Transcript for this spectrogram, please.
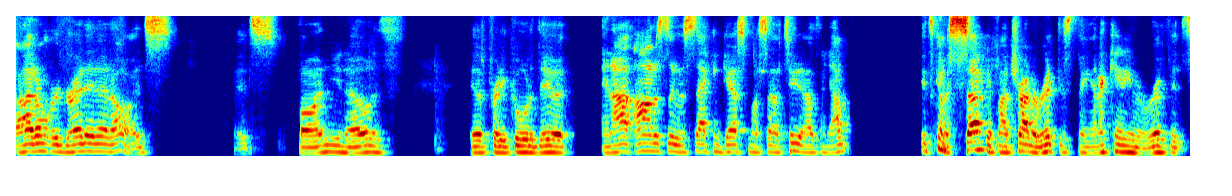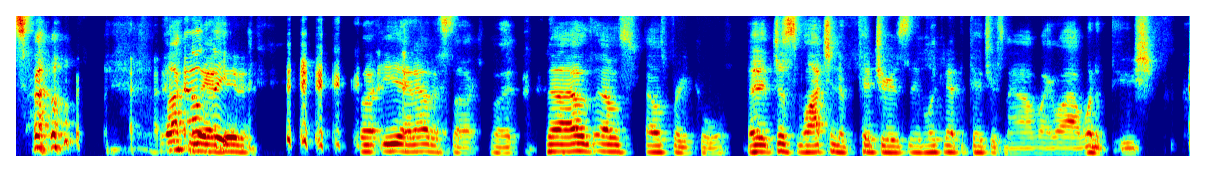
I don't regret it at all. It's it's fun, you know. It's it was pretty cool to do it, and I honestly was second guessing myself too. I was like, I'm, it's gonna suck if I try to rip this thing and I can't even rip it. So luckily I did it. But yeah, that would suck. But no, that was that was that was pretty cool. Just watching the pictures and looking at the pictures now, I'm like, wow, what a douche.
